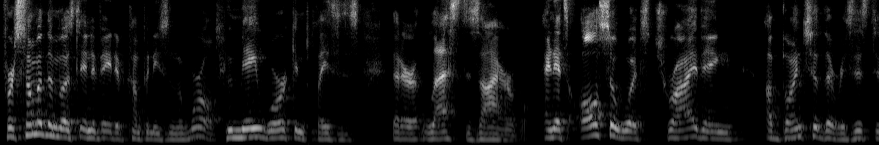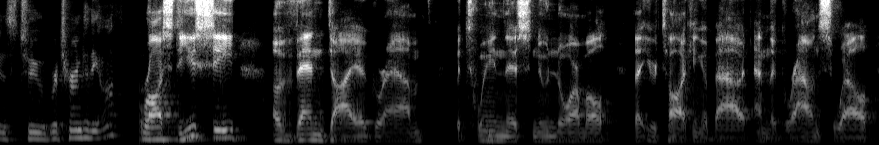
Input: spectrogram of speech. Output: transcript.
for some of the most innovative companies in the world who may work in places that are less desirable. And it's also what's driving a bunch of the resistance to return to the office. Ross, do you see a Venn diagram between this new normal that you're talking about and the groundswell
